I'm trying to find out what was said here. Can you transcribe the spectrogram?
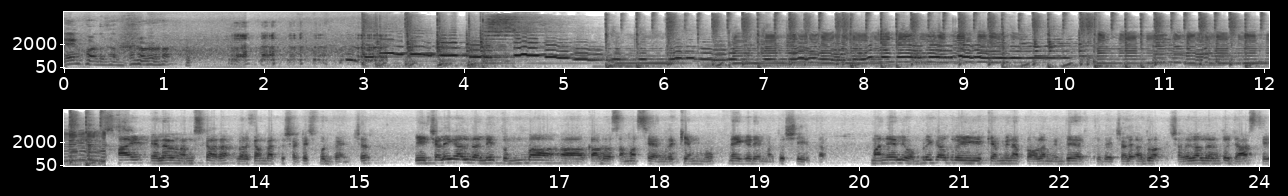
ಹೇಗೆ ಮಾಡೋದು ಅಂತ ನೋಡೋಣ. ಹಾಯ್ ಎಲ್ಲರಿಗೂ ನಮಸ್ಕಾರ. Welcome back to Satish food venture ಈ ಚಳಿಗಾಲದಲ್ಲಿ ತುಂಬಾ ಕಾಡುವ ಸಮಸ್ಯೆ ಅಂದ್ರೆ ಕೆಮ್ಮು, ನೆಗಡಿ ಮತ್ತು ಶೀತ. ಮನೆಯಲ್ಲಿ ಒಬ್ರಿಗಾದ್ರೂ ಈ ಕೆಮ್ಮಿನ ಪ್ರಾಬ್ಲಮ್ ಇದ್ದೇ ಇರ್ತದೆ. ಚಳಿ, ಅದು ಚಳಿಗಾಲದಂತೂ ಜಾಸ್ತಿ.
